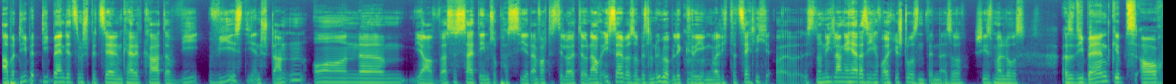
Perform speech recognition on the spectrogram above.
Aber die, die Band jetzt im speziellen Carrot Carter, wie, wie ist die entstanden und ähm, ja, was ist seitdem so passiert? Einfach, dass die Leute und auch ich selber so ein bisschen einen Überblick mhm. kriegen, mhm. weil ich tatsächlich, äh, ist noch nicht lange her, dass ich auf euch gestoßen bin. Also schieß mal los. Also die Band gibt es auch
